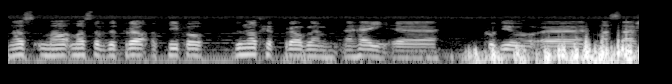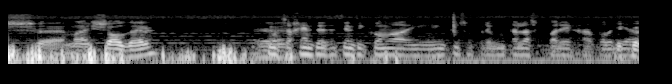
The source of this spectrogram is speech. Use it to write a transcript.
Most, mo- most of the pro- people do not have problem. Uh, hey, uh, could you uh, massage uh, my shoulder? Uh, Mucha gente se siente incómoda e incluso preguntarle a su pareja, ¿podría I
